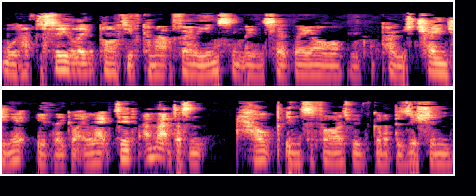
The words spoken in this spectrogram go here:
we'll have to see. The Labour Party have come out fairly instantly and said they are proposed changing it if they got elected, and that doesn't help insofar as we've got a position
